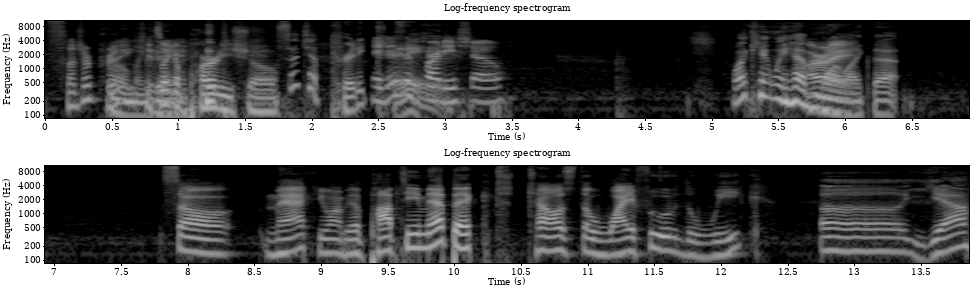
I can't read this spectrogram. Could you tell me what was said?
Such a oh, pretty Oh my kid. It's like a party show. Such a pretty. It is a party show. Why can't we have All more right. like that? So, Mac, you want We to have Pop Team Epic. tell us the waifu of the week? Uh, yeah.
